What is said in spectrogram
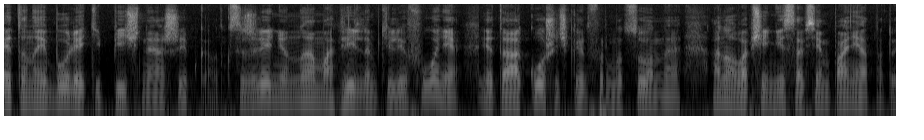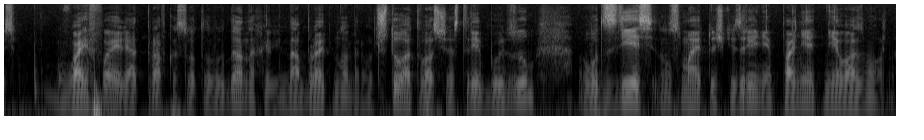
Это наиболее типичная ошибка. Вот, к сожалению, на мобильном телефоне это окошечко информационное, оно вообще не совсем понятно. То есть Wi-Fi или отправка сотовых данных или набрать номер. Вот что от вас сейчас требует Zoom, вот здесь, ну, с моей точки зрения, понять невозможно.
